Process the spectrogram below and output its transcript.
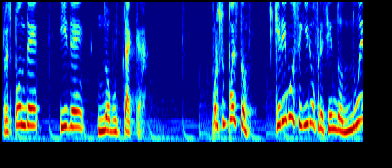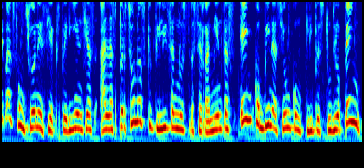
Responde Ide Nobutaka. Por supuesto, queremos seguir ofreciendo nuevas funciones y experiencias a las personas que utilizan nuestras herramientas en combinación con Clip Studio Paint.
